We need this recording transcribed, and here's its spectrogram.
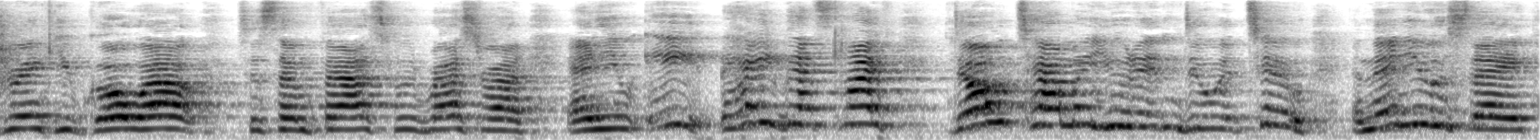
drink, you go out to some fast food restaurant and you eat. Hey, that's life. Don't tell me you didn't do it too. And then you say,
